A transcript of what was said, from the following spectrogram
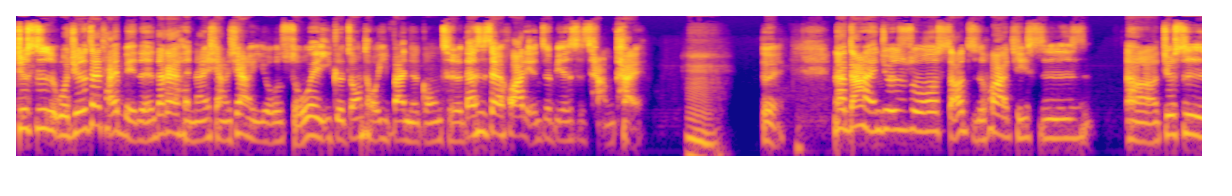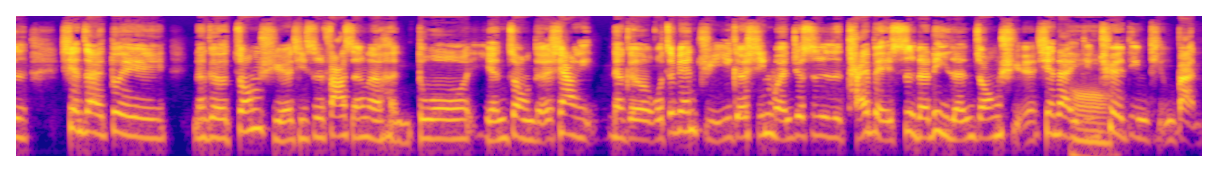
就是我觉得在台北的人大概很难想象有所谓一个钟头一班的公车，但是在花莲这边是常态。嗯，对。那当然就是说少子化，其实啊，就是现在对那个中学其实发生了很多严重的，像那个我这边举一个新闻，就是台北市的丽人中学现在已经确定停办，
